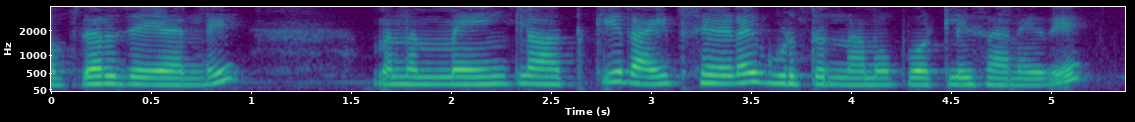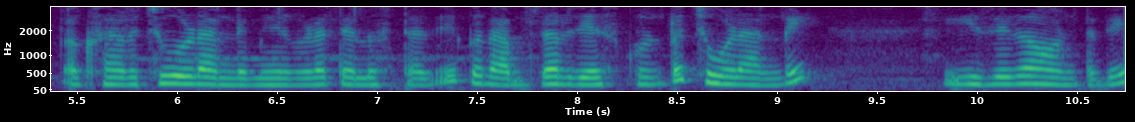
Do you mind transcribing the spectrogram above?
అబ్జర్వ్ చేయండి. మనం మెయిన్ క్లాత్కి రైట్ సైడే కుడుతున్నాము పొట్లీస్ అనేది. ఒకసారి చూడండి మీరు కూడా తెలుస్తుంది. కొద్దిగా అబ్జర్వ్ చేసుకుంటూ చూడండి. ఈజీగా ఉంటుంది.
